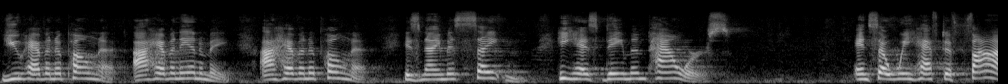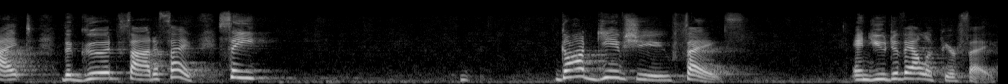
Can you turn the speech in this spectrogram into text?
You have an opponent. I have an enemy. I have an opponent. His name is Satan. He has demon powers. And so we have to fight the good fight of faith. See, God gives you faith and you develop your faith.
